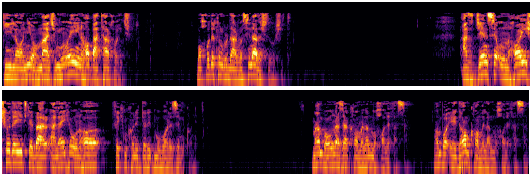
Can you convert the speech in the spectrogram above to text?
گیلانی و مجموعه اینها بدتر خواهید شد. با خودتون رو درواسی نداشته باشید. از جنس اونهایی شده اید که بر علیه اونها فکر می‌کنید دارید مبارزه می‌کنید. من با اون نظر کاملا مخالف هستم. من با اعدام کاملا مخالف هستم.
